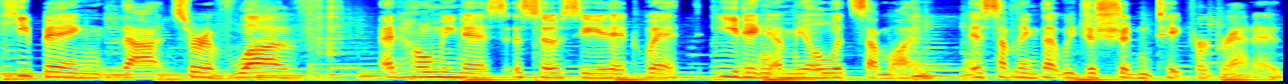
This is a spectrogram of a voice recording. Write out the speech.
Keeping that sort of love and hominess associated with eating a meal with someone is something that we just shouldn't take for granted.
